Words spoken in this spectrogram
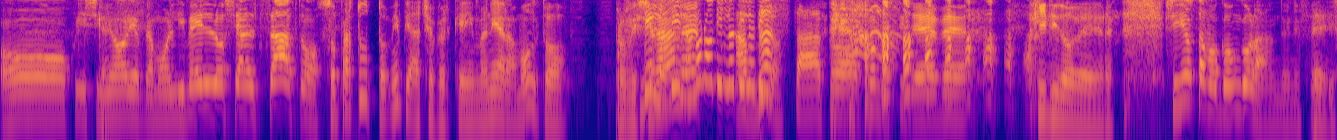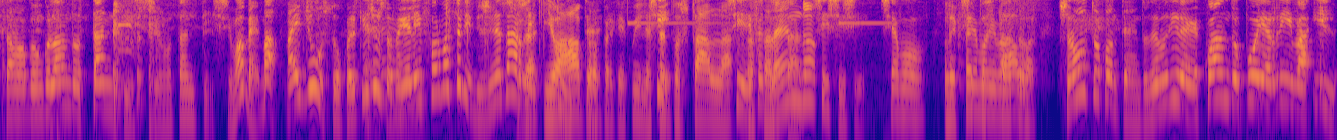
Oh, qui signori abbiamo il livello si è alzato. Soprattutto mi piace perché in maniera molto professionale Dillo, dillo, no, no, dillo, dillo, ha dillo. come si deve chi di dovere. Sì, io stavo gongolando in effetti, Eh, stavo sì, gongolando tantissimo, tantissimo. Vabbè, ma, ma è giusto quel che è giusto perché le informazioni bisogna darle Io tutte. apro perché qui l'effetto stalla sì, sta l'effetto salendo. Sì, sì, sì, siamo, siamo arrivati. stalla. Sono molto contento, devo dire che quando poi arriva il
